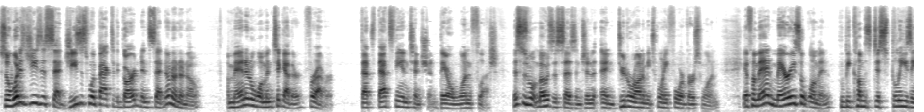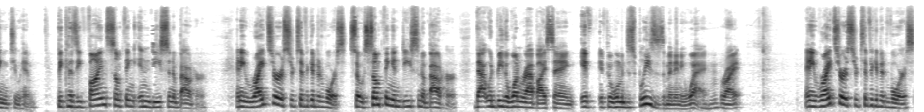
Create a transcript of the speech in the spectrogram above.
So what does Jesus said? Jesus went back to the garden and said, "No, no, no, no. A man and a woman together forever. That's that's the intention. They are one flesh." This is what Moses says in, Gen- in Deuteronomy 24 verse 1. If a man marries a woman who becomes displeasing to him because he finds something indecent about her, and he writes her a certificate of divorce, so something indecent about her, that would be the one rabbi saying if if the woman displeases him in any way, mm-hmm. right? And he writes her a certificate of divorce,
